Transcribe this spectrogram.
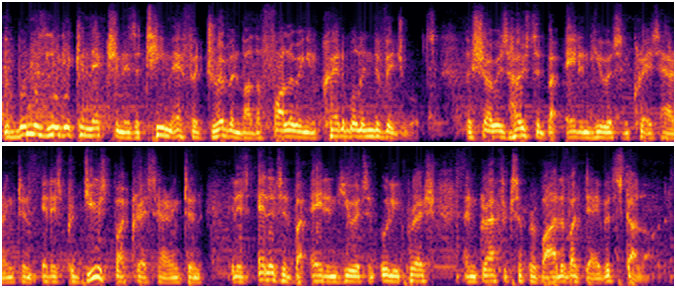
The Bundesliga Connection is a team effort driven by the following incredible individuals. The show is hosted by Aidan Hewitt and Kres Harrington. It is produced by Kres Harrington. It is edited by Aidan Hewitt and Uli Presh, and graphics are provided by David Scullard.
